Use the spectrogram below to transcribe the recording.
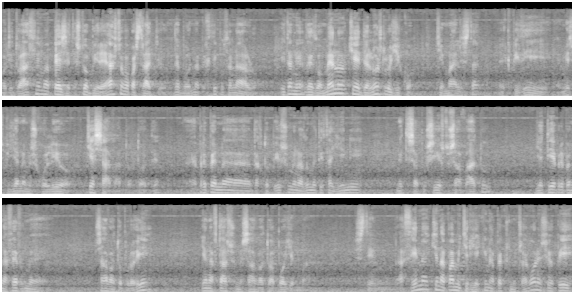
Ότι το άθλημα παίζεται στον Πειραιά, στο Παπαστράτιο. Δεν μπορεί να παιχθεί πουθενά άλλο. Ήταν δεδομένο και εντελώς λογικό. Και μάλιστα, επειδή εμείς πηγαίναμε σχολείο και Σάββατο τότε, έπρεπε να τακτοποιήσουμε να δούμε τι θα γίνει με τις απουσίες του Σαββάτου, γιατί έπρεπε να φεύγουμε Σάββατο πρωί για να φτάσουμε Σάββατο απόγευμα στην Αθήνα και να πάμε Κυριακή να παίξουμε τους αγώνες, οι οποίοι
